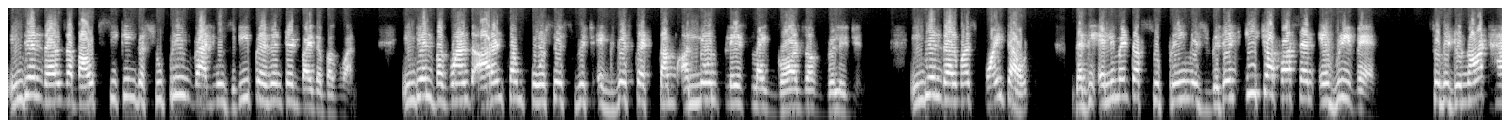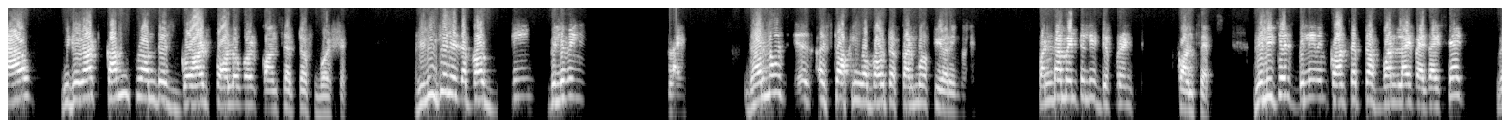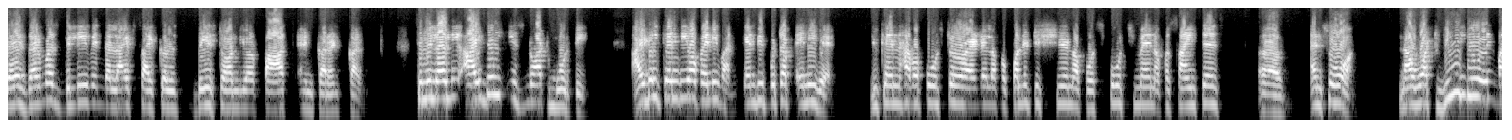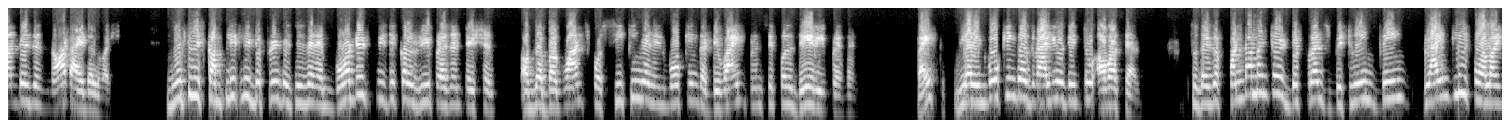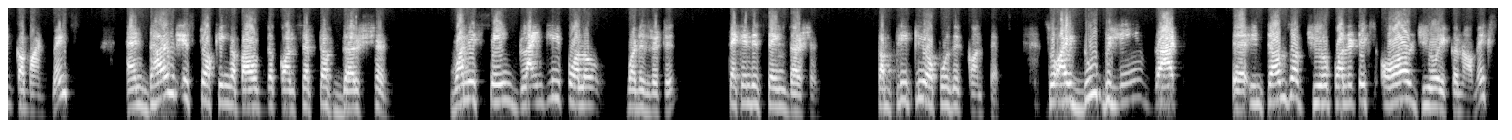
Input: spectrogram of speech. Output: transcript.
Indian is about seeking the supreme values represented by the Bhagwan. Indian Bhagwans aren't some forces which exist at some unknown place like gods of religion. Indian dharmas point out that the element of supreme is within each of us and everywhere. So we do not have, we do not come from this God follower concept of worship. Religion is about being, believing life. Dharma is, is talking about a karma fearing life. Fundamentally different concepts. Religions believe in concept of one life, as I said, whereas dharmas believe in the life cycles based on your past and current karma. Similarly, idol is not murti. Idol can be of anyone, can be put up anywhere. You can have a poster or idol of a politician, of a sportsman, of a scientist, uh, and so on. Now, what we do in mandirs is not idol worship. Murti is completely different. It is an embodied physical representation of the Bhagwans for seeking and invoking the divine principle they represent. Right? We are invoking those values into ourselves. So there's a fundamental difference between being blindly following commandments and dharma is talking about the concept of darshan. One is saying blindly follow what is written. Second is saying darshan. Completely opposite concepts. So I do believe that uh, in terms of geopolitics or geoeconomics,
